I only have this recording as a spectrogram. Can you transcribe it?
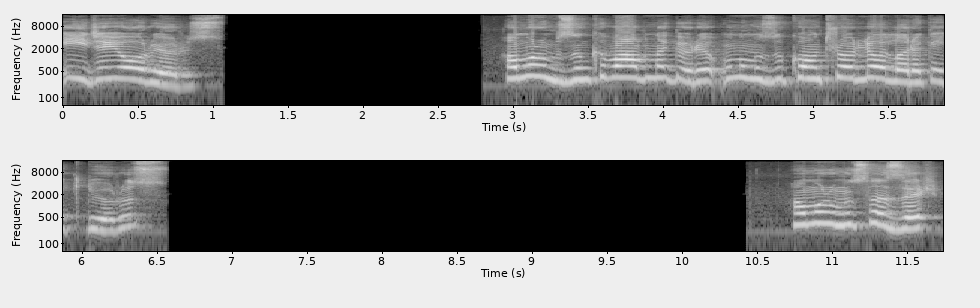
İyice yoğuruyoruz. Hamurumuzun kıvamına göre unumuzu kontrollü olarak ekliyoruz. Hamurumuz hazır.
